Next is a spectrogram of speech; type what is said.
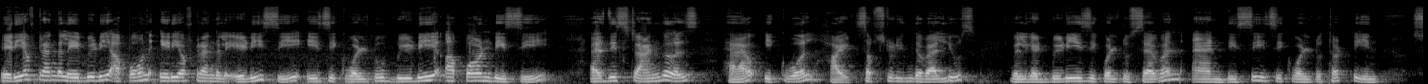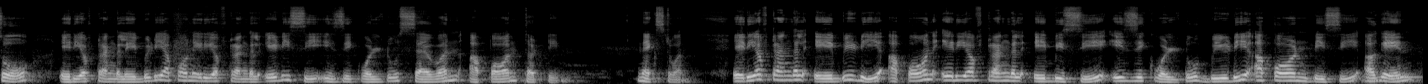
area of triangle ABD upon area of triangle ADC is equal to BD upon DC as these triangles have equal height. Substituting the values, we'll get BD is equal to 7 and DC is equal to 13. So area of triangle ABD upon area of triangle ADC is equal to 7 upon 13. Next one. Area of triangle ABD upon area of triangle ABC is equal to BD upon DC. Again,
